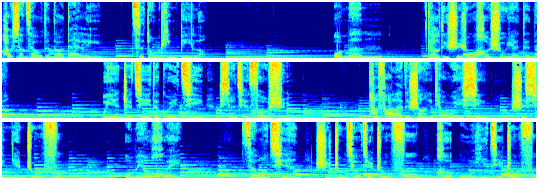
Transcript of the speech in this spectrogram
好像在我的脑袋里自动屏蔽了。我们到底是如何疏远的呢？我沿着记忆的轨迹向前搜寻，他发来的上一条微信是新年祝福，我没有回；再往前是中秋节祝福和五一节祝福，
